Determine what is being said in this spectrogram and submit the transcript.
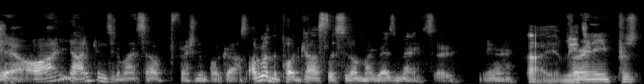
yeah, I you know I consider myself a professional podcast. I've got the podcast listed on my resume, so you know Oh, yeah, for any pros-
